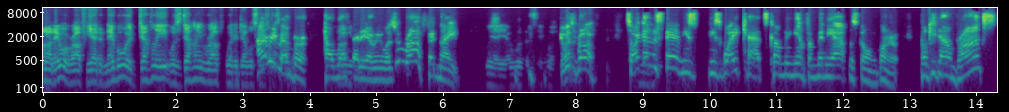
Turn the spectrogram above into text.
Oh no, they were rough. Yeah, the neighborhood definitely was definitely rough. Where the Devil's. I remember how rough that area was. Rough at night. Yeah, yeah, it was. It was, it was rough. So I can understand these these white cats coming in from Minneapolis going, going to boogie down Bronx.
